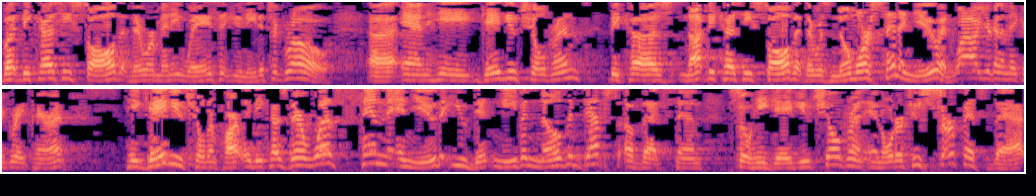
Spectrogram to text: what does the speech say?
but because He saw that there were many ways that you needed to grow. Uh, and he gave you children because, not because he saw that there was no more sin in you and wow, you're going to make a great parent. He gave you children partly because there was sin in you that you didn't even know the depths of that sin. So he gave you children in order to surface that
